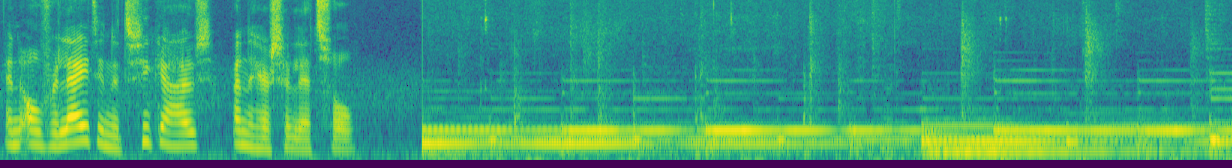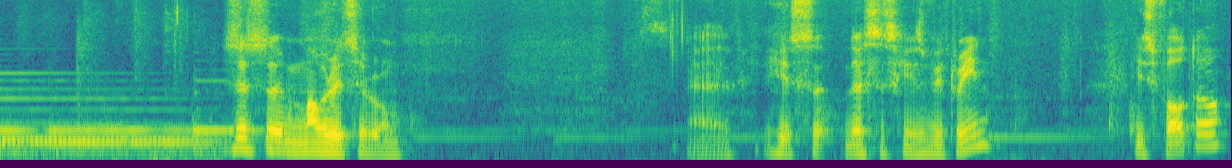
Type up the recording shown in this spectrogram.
en overlijdt in het ziekenhuis aan hersenletsel. This is uh, Maurizio room. Uh, his, uh, this is his vitrine, his photo.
